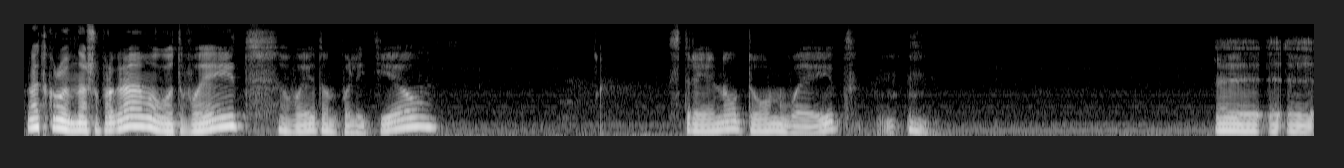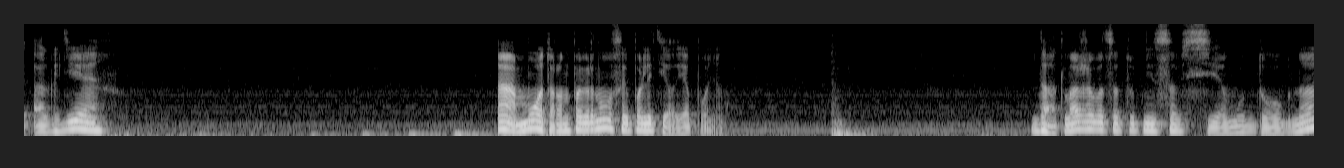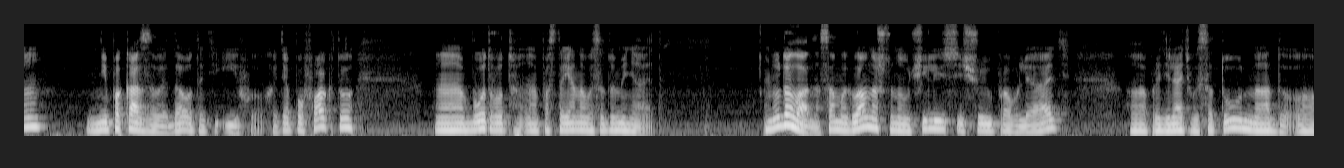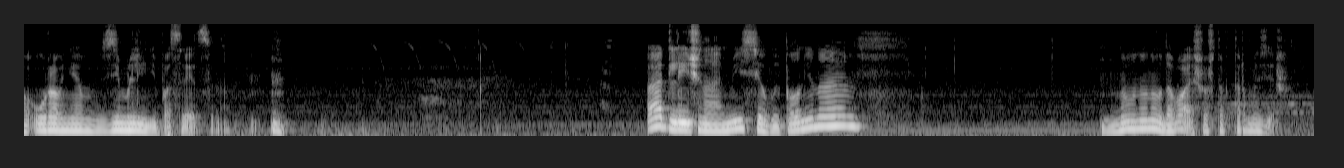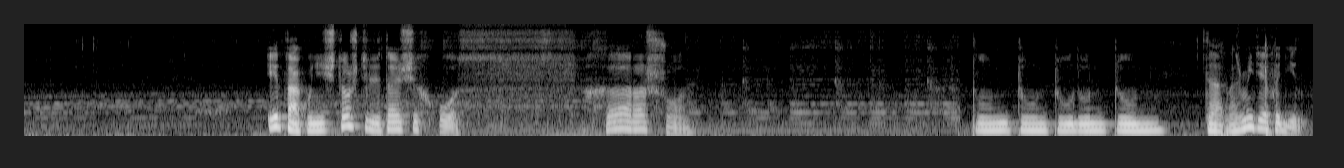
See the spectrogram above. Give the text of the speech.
Откроем нашу программу. Вот wait. Wait, он полетел. Стрельнул, turn, wait. Э, э, э, а где... А, мотор, он повернулся и полетел, я понял. Да, отлаживаться тут не совсем удобно. Не показывает, да, вот эти ифы. Хотя по факту э, бот вот э, постоянно высоту меняет. Ну да ладно, самое главное, что научились еще и управлять, э, определять высоту над уровнем земли непосредственно. Отлично, миссия выполнена. Ну-ну-ну, давай, что ж так тормозишь? Итак, уничтожьте летающих ос. Хорошо. Тун -тун -тун -тун. Так, нажмите F1.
